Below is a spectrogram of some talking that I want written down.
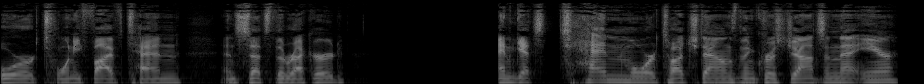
or 25 10 and sets the record and gets 10 more touchdowns than Chris Johnson that year,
